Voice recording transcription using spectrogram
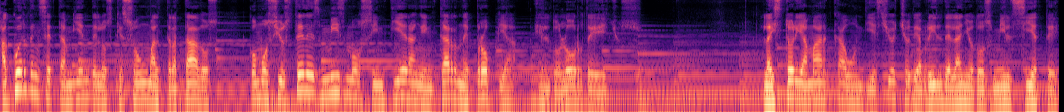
Acuérdense también de los que son maltratados, como si ustedes mismos sintieran en carne propia el dolor de ellos. La historia marca un 18 de abril del año 2007.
